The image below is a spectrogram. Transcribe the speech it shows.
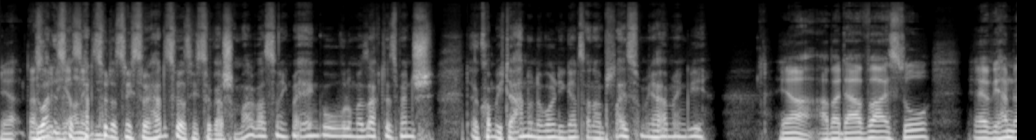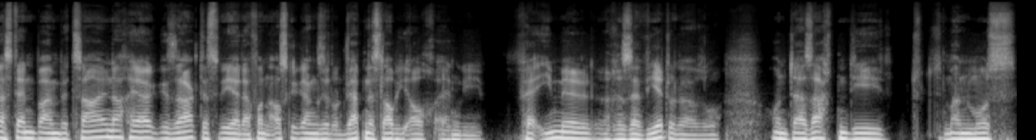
Ja, das du hattest, das, hattest du das nicht so, hattest du das nicht sogar schon mal? Warst du nicht mal irgendwo, wo du mal sagtest, Mensch, da komme ich da an und da wollen die einen ganz anderen Preis von mir haben irgendwie? Ja, aber da war es so, äh, wir haben das dann beim Bezahlen nachher gesagt, dass wir ja davon ausgegangen sind und wir hatten das, glaube ich, auch irgendwie per E-Mail reserviert oder so. Und da sagten die, man muss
